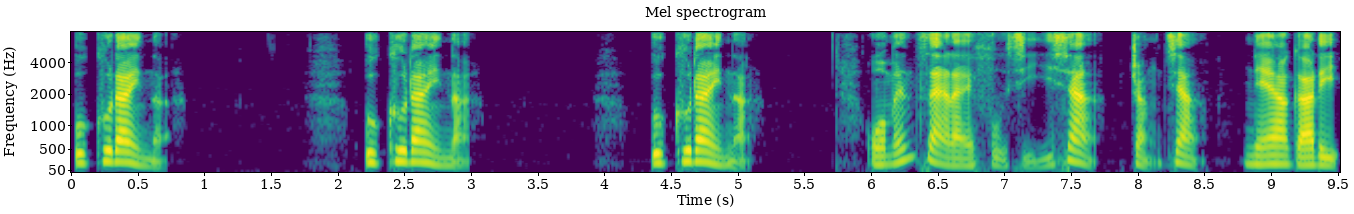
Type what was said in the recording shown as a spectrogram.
乌克兰娜，乌克兰娜，乌克兰娜。我们再来复习一下涨价，値上がり。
